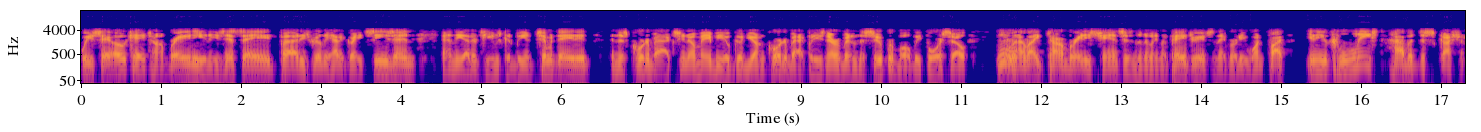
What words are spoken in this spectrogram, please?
We say, okay, Tom Brady, and he's this age, but he's really had a great season, and the other team's going to be intimidated and this quarterback's, you know, maybe a good young quarterback, but he's never been in the Super Bowl before. So hmm, I like Tom Brady's chances in the New England Patriots, and they've already won five. You know, you can at least have a discussion.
